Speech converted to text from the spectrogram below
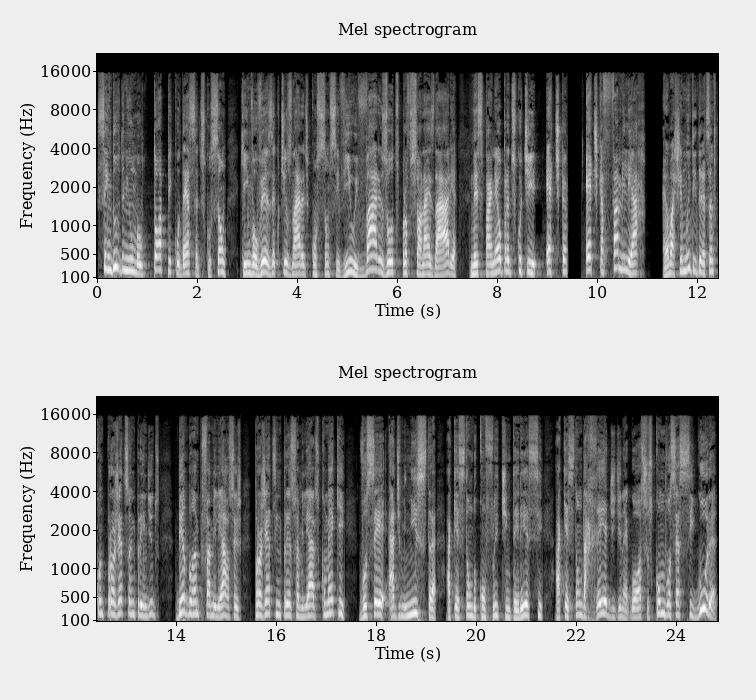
sem dúvida nenhuma, o tópico dessa discussão, que envolveu executivos na área de construção civil e vários outros profissionais da área nesse painel para discutir ética, ética familiar. Eu achei muito interessante quando projetos são empreendidos dentro do âmbito familiar, ou seja, projetos em empresas familiares, como é que você administra a questão do conflito de interesse, a questão da rede de negócios, como você assegura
